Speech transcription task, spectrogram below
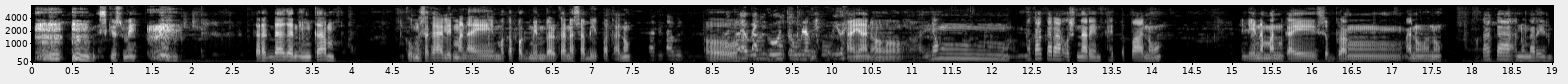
Excuse me. karagdagan income. Kung sakali man ay makapag-member ka na sa BIPAT, ano? Tantawid. Oo. Tawid gutom lang po yun. Ayan, oo. Yung makakaraos na rin kahit paano. Hindi naman kay sobrang ano ano. Makaka ano na rin.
